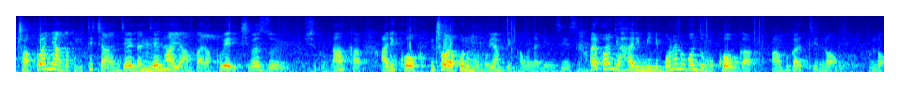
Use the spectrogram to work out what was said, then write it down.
nshobora kuba nyanga ku giti cyanjye wenda njye ntayambara kubera ikibazo runaka ariko nshobora kubona umuntu uyambaye nkabona ni nziza. Ariko nanjye hari mini mbona nubwo ndi umukobwa nkavuga ati no no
